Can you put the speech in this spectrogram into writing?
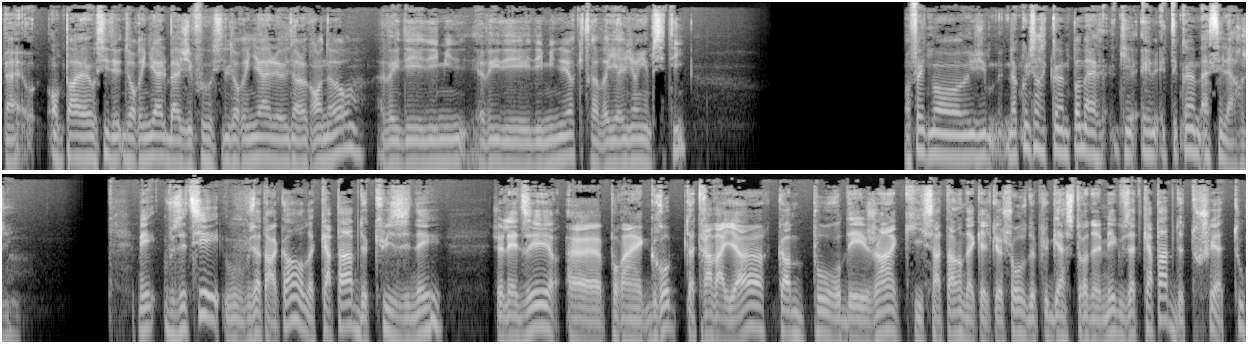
Ben, on parlait aussi d'orignal. Ben, j'ai fait aussi de l'orignal dans le Grand Nord avec des, mineurs qui travaillaient à Lyon City. En fait, ma connaissance était quand même assez large. Mais vous étiez, ou vous êtes encore capable de cuisiner, je vais dire, euh, pour un groupe de travailleurs comme pour des gens qui s'attendent à quelque chose de plus gastronomique. Vous êtes capable de toucher à tout.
